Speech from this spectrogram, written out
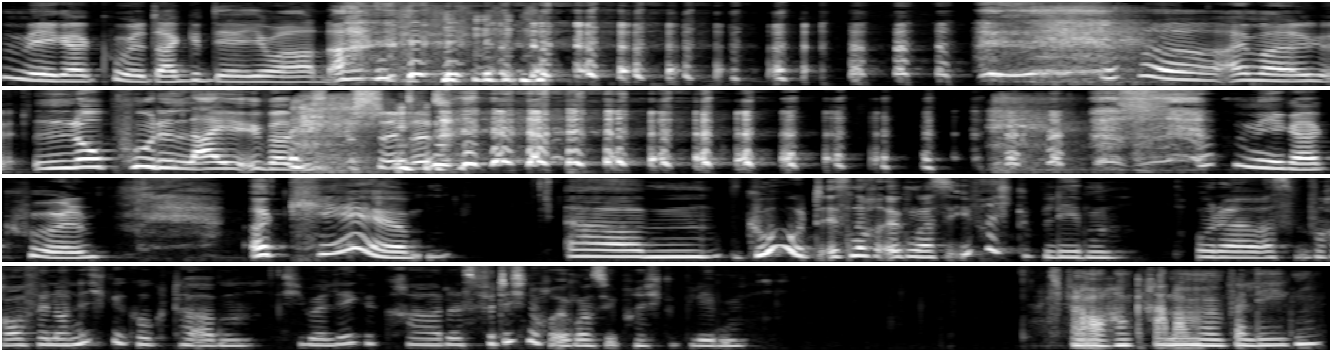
Mega cool, danke dir, Johanna. Ah, einmal Lobhudelei über mich geschüttet. Mega cool. Okay. Ähm, gut, ist noch irgendwas übrig geblieben? Oder was, worauf wir noch nicht geguckt haben? Ich überlege gerade, ist für dich noch irgendwas übrig geblieben? Ich bin auch gerade am überlegen.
